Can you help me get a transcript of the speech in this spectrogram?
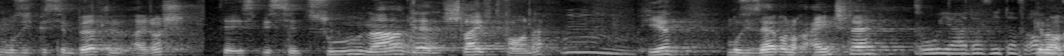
muss ich ein bisschen börteln, Aldosch. Der ist ein bisschen zu nah, der schleift vorne. Hier muss ich selber noch einstellen. Oh ja, da sieht das auch Genau, ein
